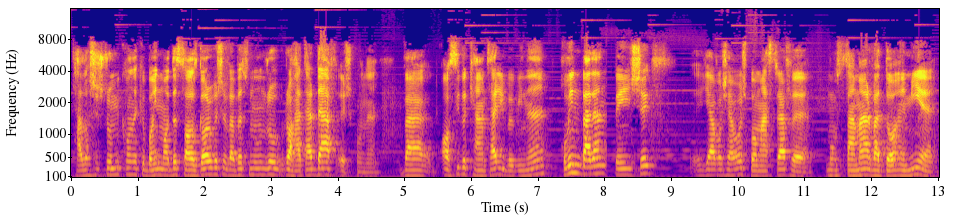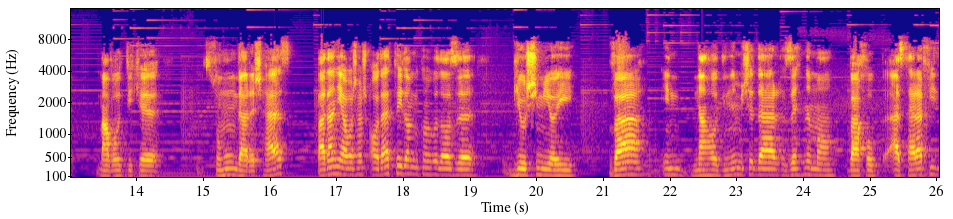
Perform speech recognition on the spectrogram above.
تلاشش رو می‌کنه که با این ماده سازگار بشه و بتونه اون رو راحتتر دفعش کنه و آسیب کمتری ببینه. خب این بدن به این شکل یواش یواش با مصرف مستمر و دائمی موادی که سموم درش هست بدن یواش یواش عادت پیدا می‌کنه به لحاظ بیوشیمیایی و این نهادینه میشه در ذهن ما و خب از طرفی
